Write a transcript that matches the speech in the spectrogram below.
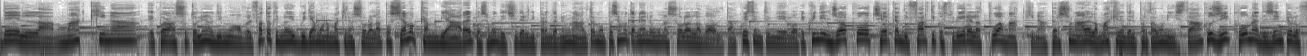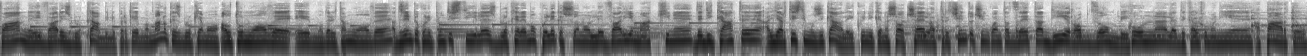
della macchina e qua sottolineo di nuovo il fatto che noi guidiamo una macchina sola, la possiamo cambiare, possiamo decidere di prenderne un'altra, ma possiamo tenerne una sola alla volta. Questo intendevo. E quindi il gioco cerca di farti costruire la tua macchina personale, la macchina del protagonista, così come ad esempio lo fa nei vari sbloccabili, perché man mano che sblocchiamo auto nuove e modalità nuove, ad esempio con i punti stile sbloccheremo quelle che sono le varie macchine dedicate agli artisti musicali, quindi che ne so, c'è la 350Z di Rob Zombie con le decalcomanie a parte o,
